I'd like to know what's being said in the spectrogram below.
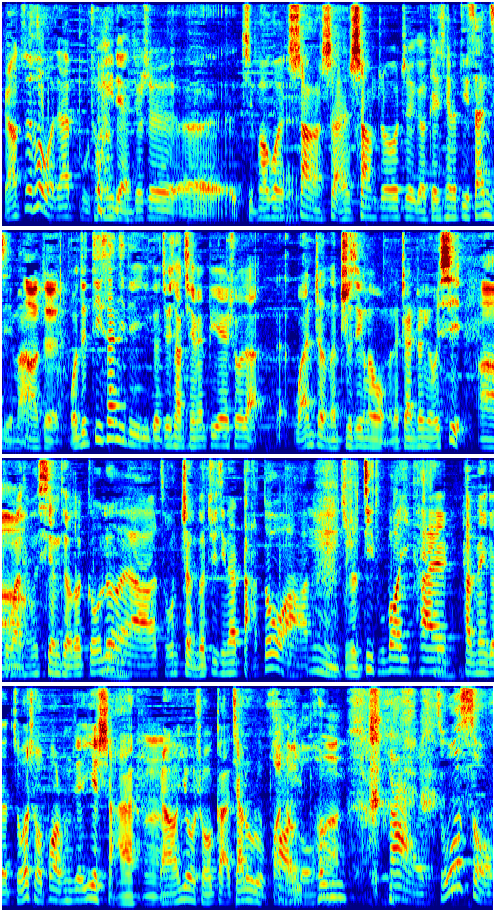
然后最后我再补充一点，就是呃，就包括上上上周这个更新了第三集嘛，啊对我对第三集的一个，就像前面 B A 说的，呃完整的致敬了我们的战争游戏，啊不管从线条的勾勒呀，从整个剧情的打斗啊，嗯 就是地图炮一开，他那个左手暴龙剑一闪，然后右手加加鲁鲁炮一砰画条龙啊，嗨，左手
